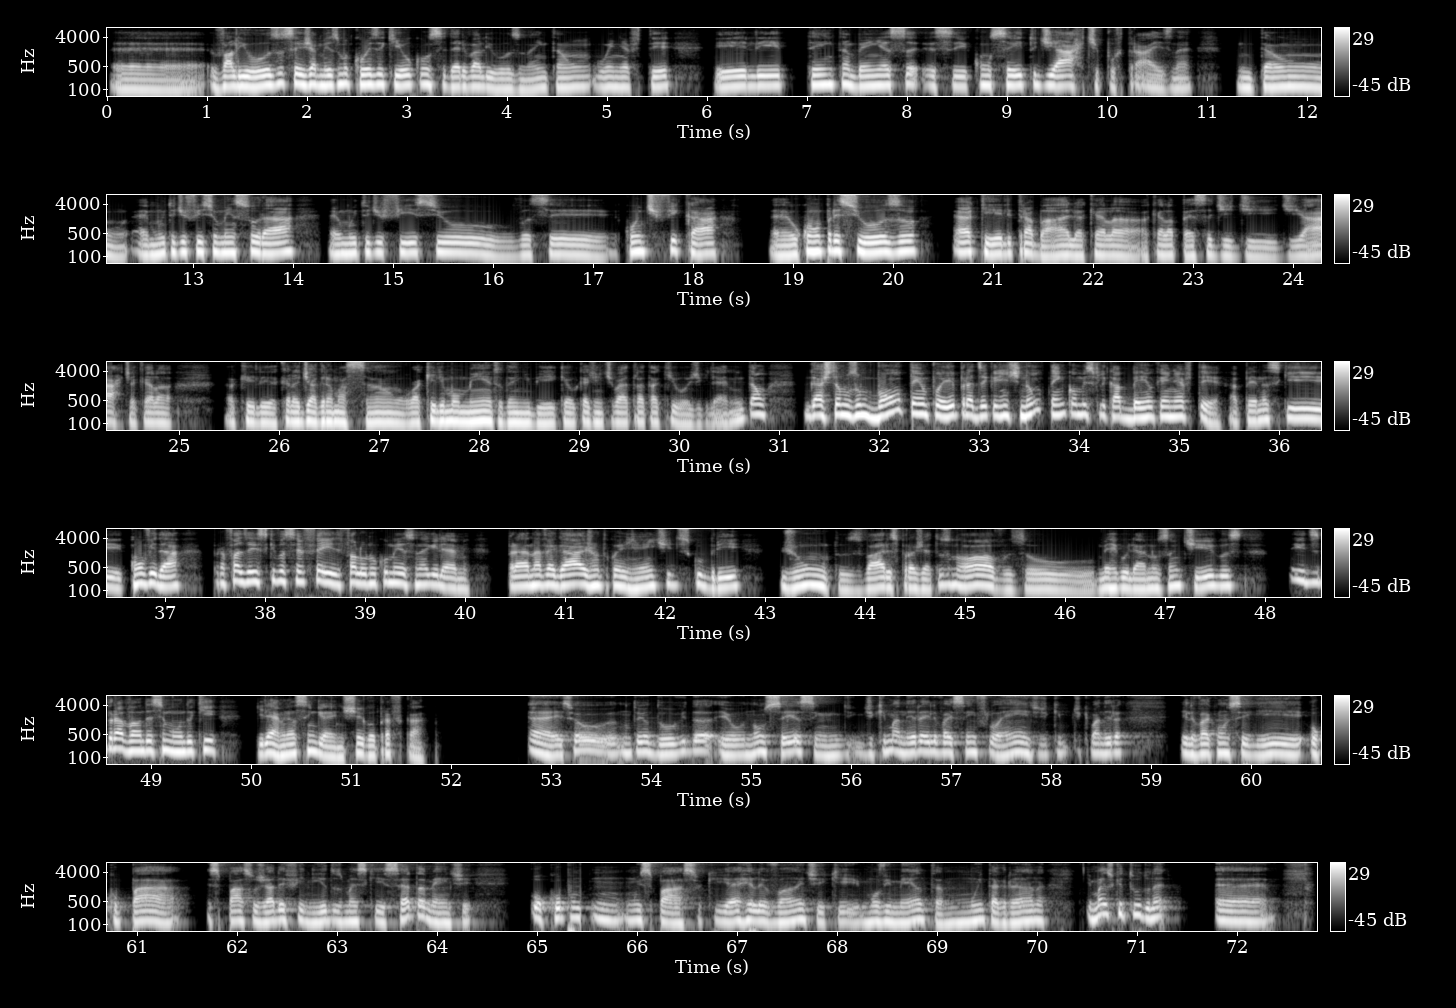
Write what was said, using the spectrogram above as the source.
é, valioso seja a mesma coisa que eu considere valioso, né? Então o NFT ele tem também essa, esse conceito de arte por trás, né? Então é muito difícil mensurar, é muito difícil você quantificar é, o quão precioso é aquele trabalho, aquela, aquela peça de, de, de arte, aquela aquele, aquela diagramação ou aquele momento da NBA, que é o que a gente vai tratar aqui hoje, Guilherme. Então, gastamos um bom tempo aí para dizer que a gente não tem como explicar bem o que é NFT, apenas que convidar para fazer isso que você fez, falou no começo, né, Guilherme? Para navegar junto com a gente e descobrir juntos vários projetos novos ou mergulhar nos antigos e desbravando esse mundo que, Guilherme, não se engane, chegou para ficar. É, isso eu não tenho dúvida. Eu não sei assim de, de que maneira ele vai ser influente, de que, de que maneira ele vai conseguir ocupar espaços já definidos, mas que certamente ocupam um, um, espaço que é relevante, que movimenta muita grana e mais do que tudo, né? É,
